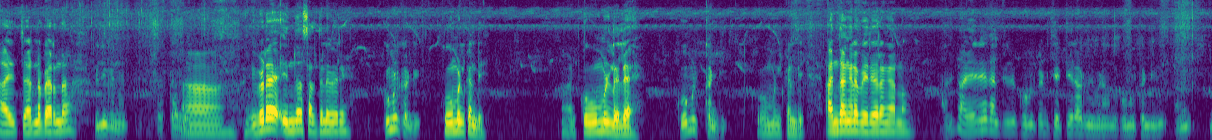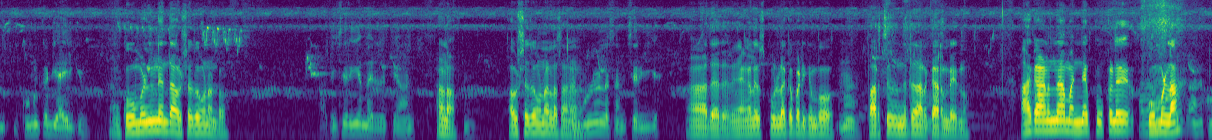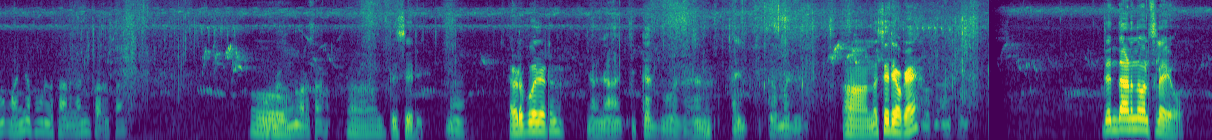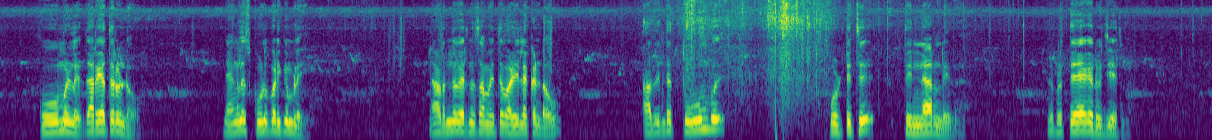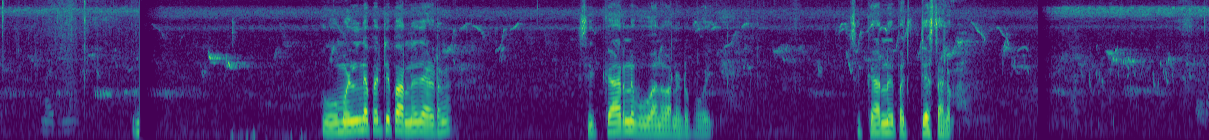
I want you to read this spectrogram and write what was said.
Hi ചേട്ടന്റെ പേരെന്താ? കുഞ്ഞിക്കണ്ണൻ ഇവിടെ ഇന്ന സ്ഥലത്തിന്റെ പേര്? കുമിൾക്കണ്ടി. കൂമിൾക്കണ്ടി. ആ കൂമിൾ അല്ലേ? കുമിൾക്കണ്ടി. കൂമിൾക്കണ്ടി. എന്താ അങ്ങനെ പേര് വരാൻ കാരണം? അത് പഴയ കാലത്തിൽ കുമിൾക്കണ്ടി ചെട്ടിയാടാണ് ഇവിടെ വന്ന് കുമിൾക്കണ്ടി കുമിൾക്കണ്ടി ആയിരിക്കും. കൂമിളിന് എന്താ ഔഷധ ഗുണമുണ്ടോ? അത് ചെറിയ മരുന്നൊക്കെയാണ്. ആണോ? ഔഷധ ഗുണമുള്ള സാധനമാണ്. മുള്ളുള്ള സാധനം ചെറിയ. ആ അതെ അതെ അതെ. ഞങ്ങൾ സ്കൂളിലൊക്കെ പഠിക്കുമ്പോൾ പറിച്ച് തിന്നിട്ട് നടക്കാറുണ്ടായിരുന്നു. ആ കാണുന്ന മഞ്ഞപ്പൂക്കൾ കൂമുള്ള സാധനം കണ്ണി പറഞ്ഞ സാധനം. ഓ. ഒന്ന് പറഞ്ഞ സാധനം. ആ അത് ശരി. എവിടെ പോവാ ചേട്ടൻ? ഞാൻ ഞാൻ ചിക്കൻ ഞാൻ അതിൽ ചിക്കൻ മതി. ആ എന്നാൽ ശരി ഓക്കെ. ഇതെന്താണെന്ന് മനസ്സിലായോ? കൂമിൾ ഇതറിയാത്തവരുണ്ടോ? ഞങ്ങൾ സ്കൂളിൽ പഠിക്കുമ്പോഴേ നടന്നു വരുന്ന സമയത്ത് വഴിയിലൊക്കെ ഉണ്ടാവും. അതിന്റെ തൂമ്പ് പൊട്ടിച്ച് തിന്നാറുണ്ടായിരുന്നു ഒരു പ്രത്യേക രുചിയായിരുന്നു. കൂമിളിനെ പറ്റി പറഞ്ഞ ചേട്ടൻ സിക്കാറിന് പോവാന്ന് പറഞ്ഞിട്ട് പോയി. സിക്കാറിന് പറ്റിയ സ്ഥലം.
